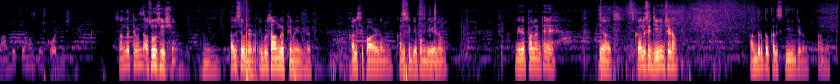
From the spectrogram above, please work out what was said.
సాంగత్యం అంటే కోఆర్డినేషన్. సాంగత్యం అంటే అసోసియేషన్. కలిసి ఉండడం. ఇప్పుడు సాంగత్యం ఇది కలిసి పాడడం కలిసి జపం చేయడం. ఇంకా చెప్పాలంటే కలిసి జీవించడం. అందరితో కలిసి జీవించడం సాంగత్యం.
